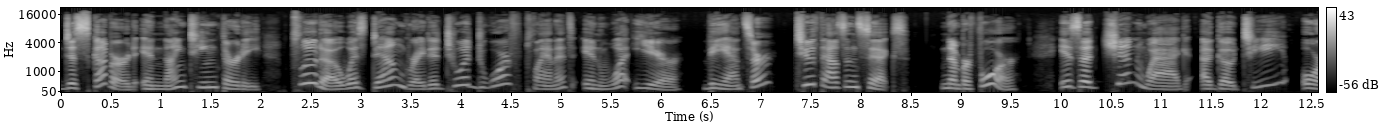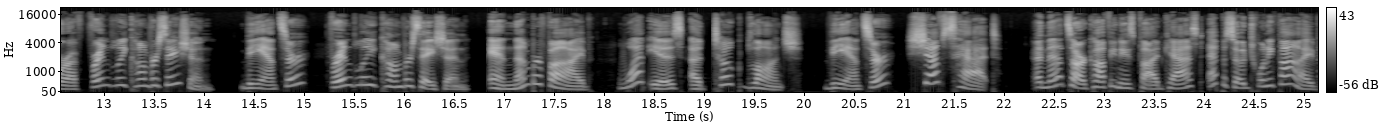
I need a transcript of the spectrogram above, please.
discovered in 1930, Pluto was downgraded to a dwarf planet in what year? The answer? 2006. Number four, is a chin wag a goatee or a friendly conversation? The answer? Friendly conversation. And number five, what is a toque blanche? The answer? Chef's hat. And that's our Coffee News Podcast, episode 25.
